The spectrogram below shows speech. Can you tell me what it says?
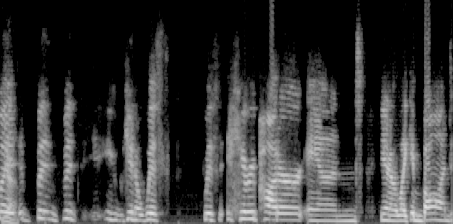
but yeah. but but you know with with harry potter and you know like in bond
